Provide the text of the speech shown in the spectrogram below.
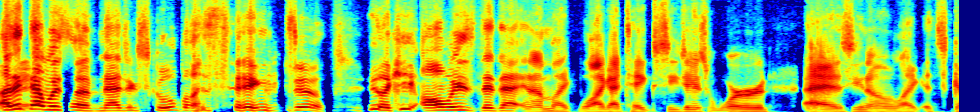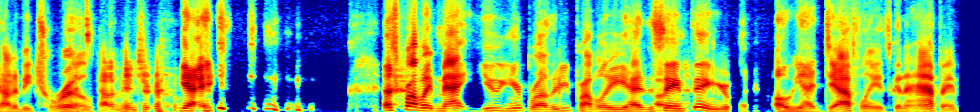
I think that was a magic school bus thing too. He like he always did that, and I'm like, well, I gotta take CJ's word as you know, like it's gotta be true. It's gotta be true. Yeah. That's probably Matt, you and your brother, you probably had the Oh, same yeah. thing. You're like, oh yeah, definitely it's gonna happen.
